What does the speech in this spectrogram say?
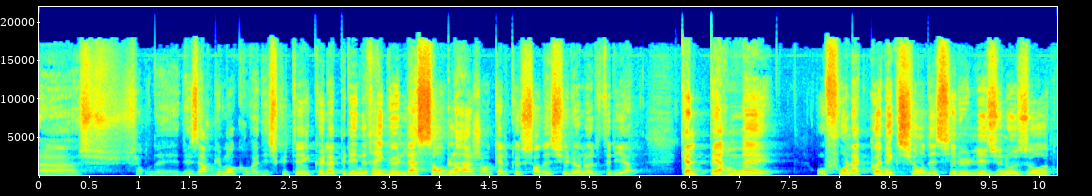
euh, sur des, arguments qu'on va discuter, que la péline régule l'assemblage en quelque sorte des cellules endothéliales, qu'elle permet au fond la connexion des cellules les unes aux autres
